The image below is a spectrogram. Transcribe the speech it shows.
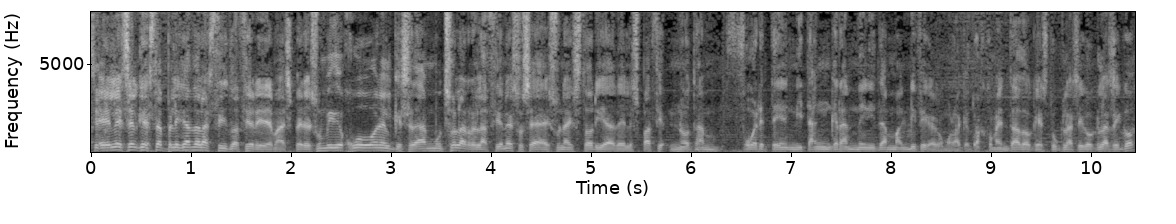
que. Él es el que está explicando la situación y demás, pero es un videojuego en el que se dan mucho las relaciones, o sea, es una historia del espacio no tan fuerte, ni tan grande, ni tan magnífica como la que tú has comentado, que es tu clásico clásico,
